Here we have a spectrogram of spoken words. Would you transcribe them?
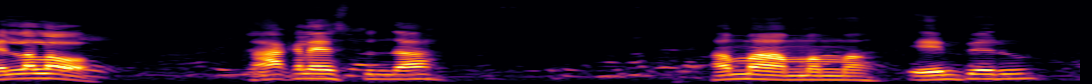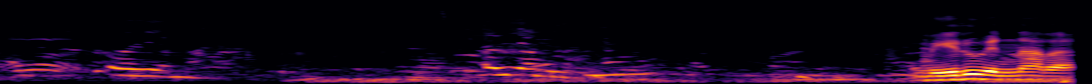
పిల్లలు ఆకలేస్తుందా? అమ్మ అమ్మమ్మ ఏం పేరు? మీరు విన్నారా?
